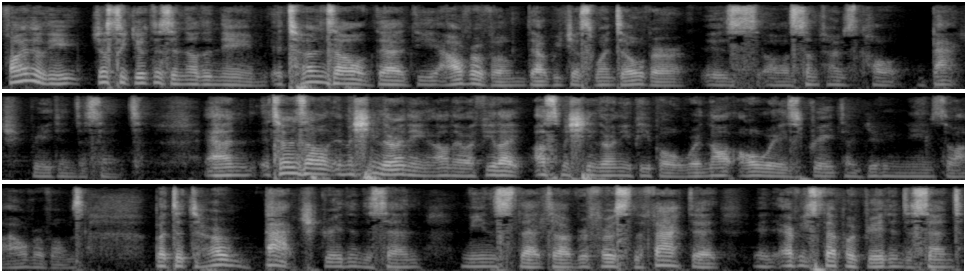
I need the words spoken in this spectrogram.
Finally, just to give this another name, it turns out that the algorithm that we just went over is uh, sometimes called batch gradient descent. And it turns out in machine learning, I don't know, I feel like us machine learning people, we're not always great at giving names to our algorithms. But the term batch gradient descent means that uh, refers to the fact that in every step of gradient descent,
